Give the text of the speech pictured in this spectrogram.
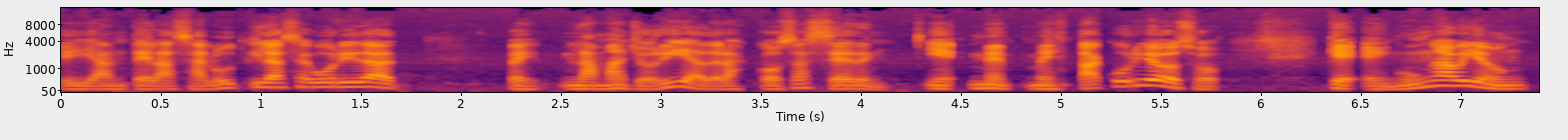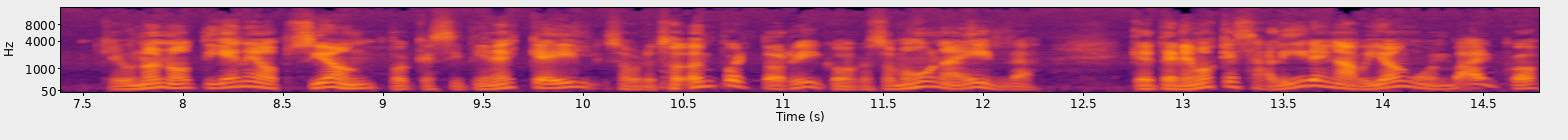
y ante la salud y la seguridad, pues la mayoría de las cosas ceden. Y me, me está curioso que en un avión que uno no tiene opción, porque si tienes que ir, sobre todo en Puerto Rico, que somos una isla, que tenemos que salir en avión o en barco,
